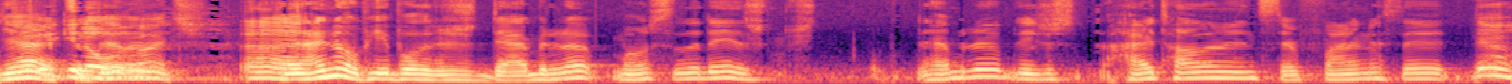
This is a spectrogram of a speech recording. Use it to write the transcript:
Yeah, you know, uh, and I know people that are just dabbing it up most of the day. Just it up. They just high tolerance. They're fine with it. Yeah.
